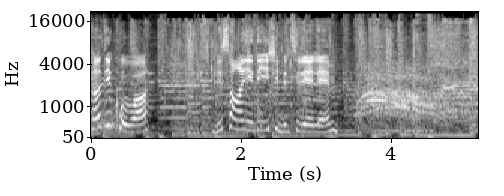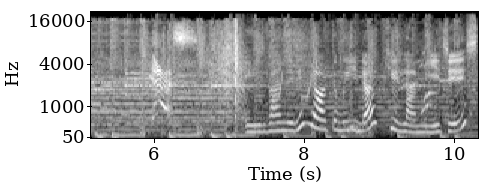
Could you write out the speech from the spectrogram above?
Hadi kova. Bir saniyede işi bitirelim. Eldivenlerin yardımıyla kirlenmeyeceğiz.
